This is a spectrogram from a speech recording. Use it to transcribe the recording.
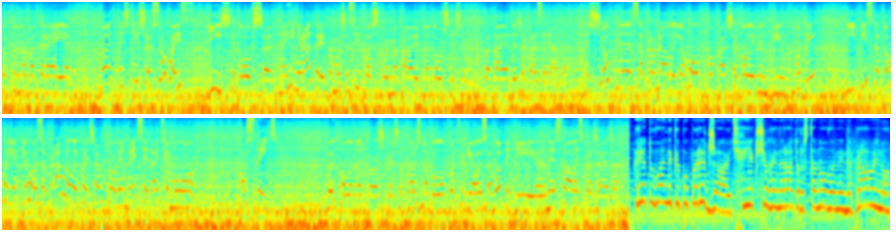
тобто на батареї. Точніше всього і більше довше на генераторі, тому що світло ж вимикають на довше, чим вистачає ДЖБ заряду. Щоб не заправляли його, по-перше, коли він вімкнутий, і після того, як його заправили, хоча б хвилин 10 дати йому остить, вихолонути трошки, щоб можна було потім його заводити і не сталася пожежа. Рятувальники попереджають, якщо генератор встановлений неправильно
